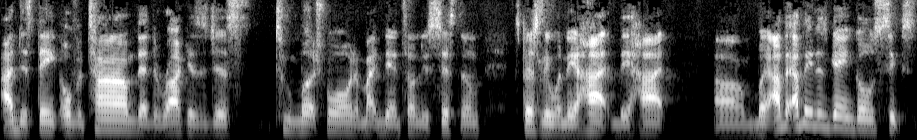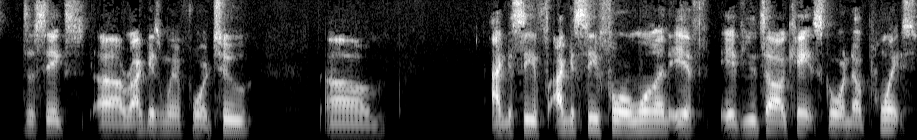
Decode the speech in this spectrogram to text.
I just think over time that the Rockets is just too much for them. It might D'Antoni's system, especially when they're hot. They're hot. Um, but I, th- I think this game goes six to six. Uh, Rockets win four two. Um, I can see if I can see four one if if Utah can't score enough points,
